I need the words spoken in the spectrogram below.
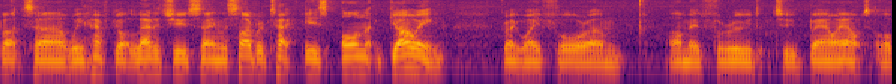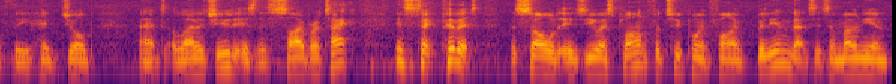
but uh, we have got Latitude saying the cyber attack is ongoing. Great way for um, Ahmed Fahour to bow out of the head job at Latitude is the cyber attack. Incitec Pivot has sold its US plant for 2.5 billion. That's its ammonium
